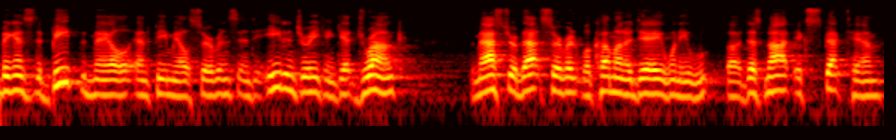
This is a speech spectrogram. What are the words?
begins to beat the male and female servants and to eat and drink and get drunk, the master of that servant will come on a day when he uh, does not expect him,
